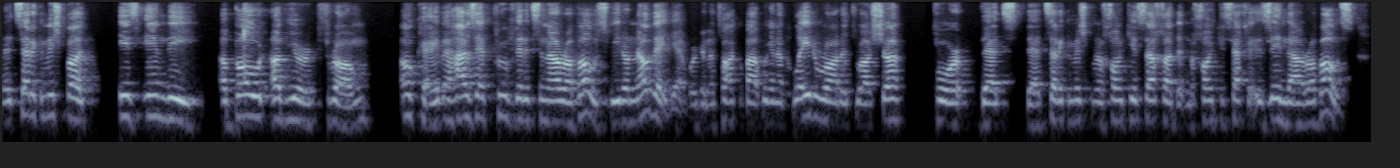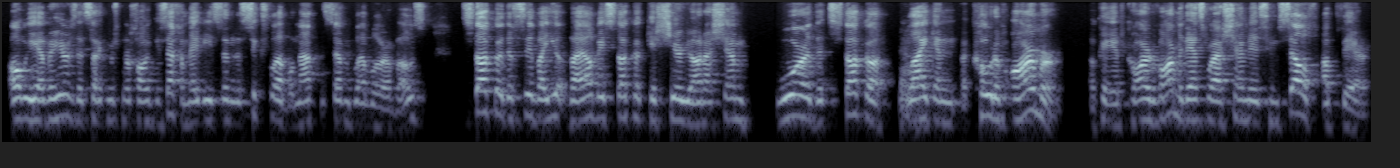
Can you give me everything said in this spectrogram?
Tzedek Mishpat is in the abode of your throne. Okay, but how does that prove that it's in our? We don't know that yet. We're going to talk about, we're going to have later on a drasha for that's that Tzedek Mishpat Mechon Kisecha, that Mechon Kisecha is in the Ravos. All we have here is that Tzedek Mishpat Mechon Kisecha. Maybe it's in the sixth level, not the seventh level of Ravos. Staka the Vayel Staka Keshir Yon Hashem wore the tzedakah like an, a coat of armor. Okay, if coat of armor, that's where Hashem is Himself up there.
